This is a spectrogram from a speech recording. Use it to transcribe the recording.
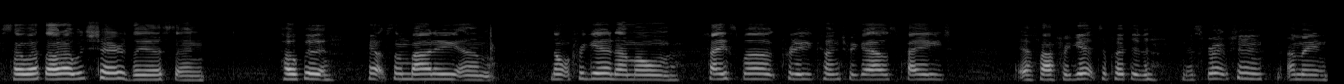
so I thought I would share this and hope it helps somebody. Um, don't forget I'm on Facebook, Pretty Country Gals page. If I forget to put the description, I mean,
